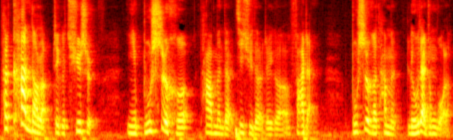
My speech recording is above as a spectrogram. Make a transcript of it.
他看到了这个趋势，你不适合他们的继续的这个发展，不适合他们留在中国了。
